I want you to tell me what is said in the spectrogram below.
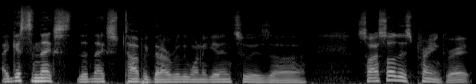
I guess the next the next topic that I really want to get into is uh so I saw this prank, right?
